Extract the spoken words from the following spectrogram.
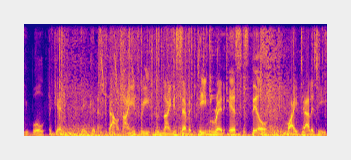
he will again take it down. 93 to 97. Team Red is still Vitality.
